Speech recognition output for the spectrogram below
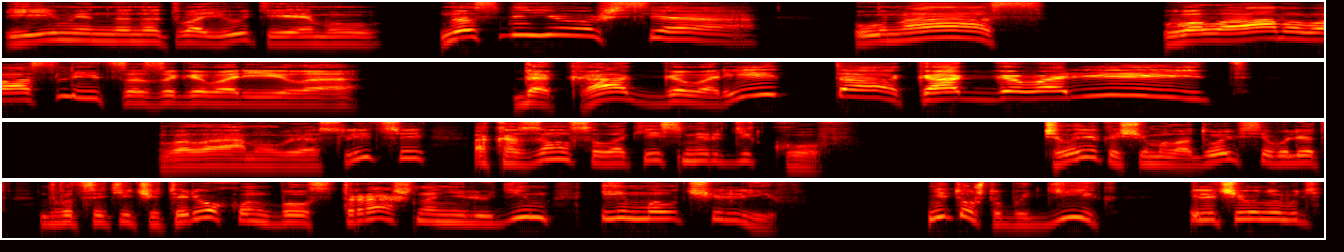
именно на твою тему. Насмеешься. У нас Валаамова ослица заговорила. Да как говорит-то, как говорит! Валаамовой ослицей оказался лакей Смердяков. Человек еще молодой, всего лет двадцати четырех, он был страшно нелюдим и молчалив. Не то чтобы дик или чего-нибудь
